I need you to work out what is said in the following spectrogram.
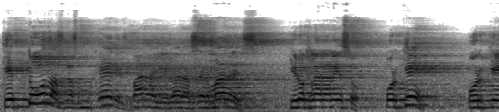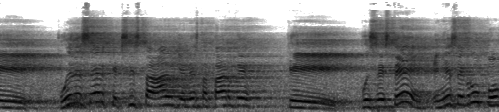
que todas las mujeres van a llegar a ser madres. Quiero aclarar eso. ¿Por qué? Porque puede ser que exista alguien esta tarde que pues esté en ese grupo,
